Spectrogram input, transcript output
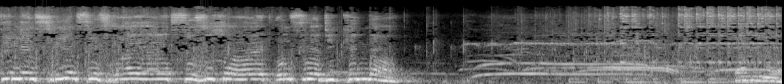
demonstrieren für Freiheit, für Sicherheit und für die Kinder. Danke dir,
